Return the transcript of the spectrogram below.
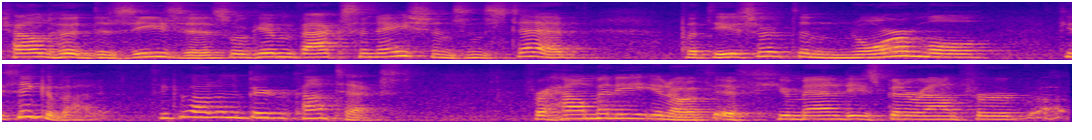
childhood diseases, we'll give them vaccinations instead. But these are the normal, if you think about it, think about it in a bigger context. For how many, you know, if, if humanity's been around for a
